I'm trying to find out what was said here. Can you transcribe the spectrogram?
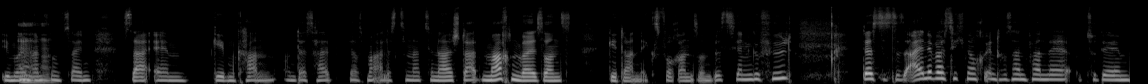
immer in Mhm. Anführungszeichen ähm, geben kann und deshalb erstmal alles zu Nationalstaaten machen, weil sonst geht da nichts voran, so ein bisschen gefühlt. Das ist das eine, was ich noch interessant fand äh, zu, dem,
